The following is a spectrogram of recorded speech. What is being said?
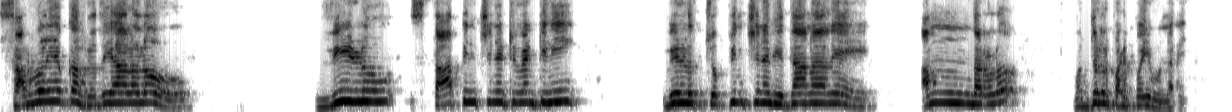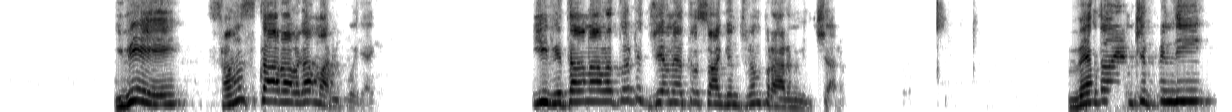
సర్వుల యొక్క హృదయాలలో వీళ్ళు స్థాపించినటువంటివి వీళ్ళు చొప్పించిన విధానాలే అందరిలో ముద్రలు పడిపోయి ఉన్నవి. ఇవే సంస్కారాలుగా మారిపోయాయి. ఈ విధానాలతోటి జీవనయాత్ర సాగించడం ప్రారంభించారు. వేదం ఏం చెప్పింది.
